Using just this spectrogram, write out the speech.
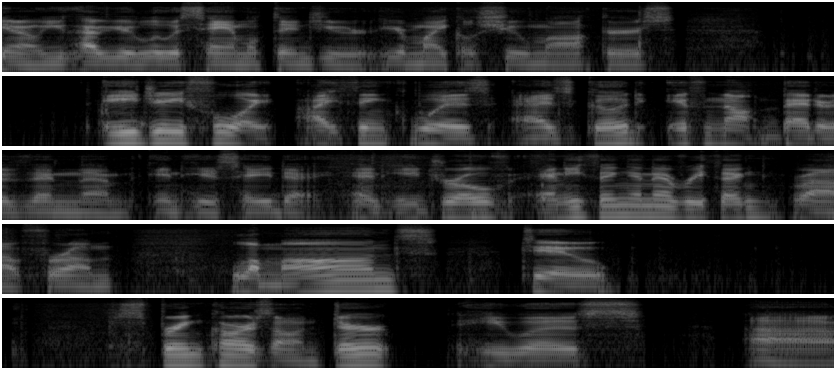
you know, you have your Lewis Hamiltons, your your Michael Schumachers. AJ Foyt, I think, was as good, if not better, than them in his heyday. And he drove anything and everything uh, from Le Mans to sprint cars on dirt. He was uh,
